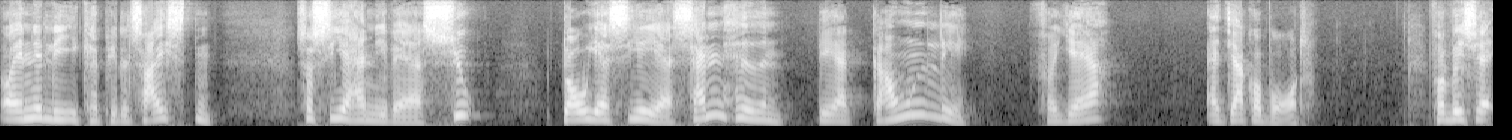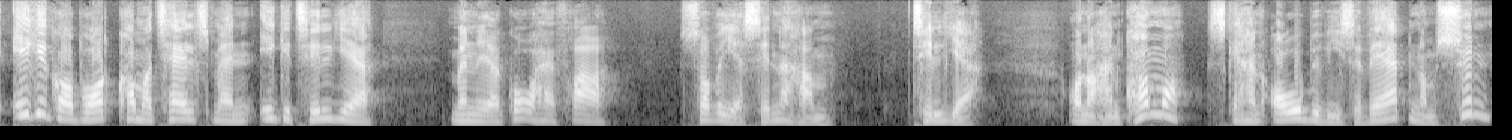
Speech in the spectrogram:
Og endelig i kapitel 16, så siger han i vers 7, dog jeg siger jer sandheden, det er gavnligt for jer, at jeg går bort. For hvis jeg ikke går bort, kommer talsmanden ikke til jer, men når jeg går herfra, så vil jeg sende ham til jer. Og når han kommer, skal han overbevise verden om synd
